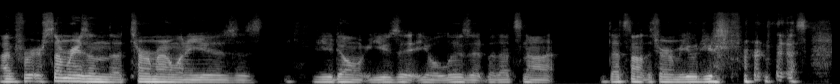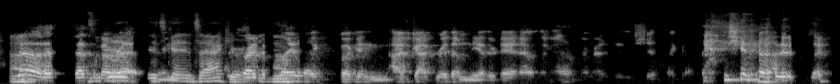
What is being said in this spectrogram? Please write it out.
I for some reason the term I want to use is if you don't use it, you'll lose it. But that's not that's not the term you would use for this. Uh, no, that's that's it about is- right. It's I mean, it's I accurate. tried to play like fucking I've got rhythm the other day, and I was like, I don't remember how to do this shit like you know, like,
